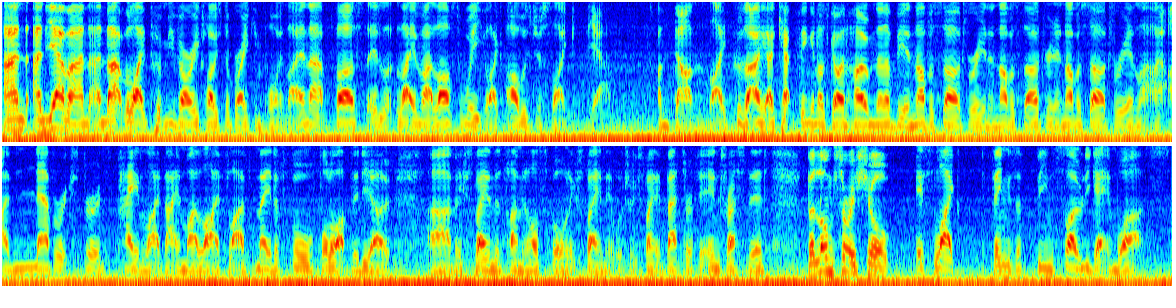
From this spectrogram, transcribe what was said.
and and yeah, man, and that like put me very close to breaking point. Like in that first, like in that last week, like I was just like, yeah, I'm done. Like, because I, I, kept thinking I was going home, then I'd be another surgery and another surgery and another surgery, and like I, have never experienced pain like that in my life. Like, I've made a full follow-up video um, explaining the time in hospital and explaining it, which will explain it better if you're interested. But long story short, it's like things have been slowly getting worse.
